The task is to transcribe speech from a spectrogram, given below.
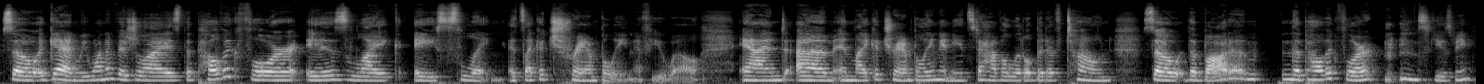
So, again, we want to visualize the pelvic floor is like a sling, it's like a trampoline, if you will. And, um, and like a trampoline, it needs to have a little bit of tone. So, the bottom, the pelvic floor, excuse me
